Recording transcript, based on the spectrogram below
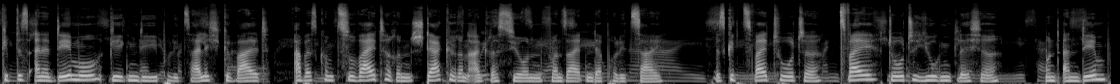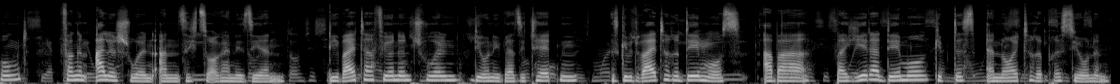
gibt es eine Demo gegen die polizeiliche Gewalt, aber es kommt zu weiteren, stärkeren Aggressionen von Seiten der Polizei. Es gibt zwei Tote, zwei tote Jugendliche. Und an dem Punkt fangen alle Schulen an, sich zu organisieren. Die weiterführenden Schulen, die Universitäten. Es gibt weitere Demos, aber bei jeder Demo gibt es erneute Repressionen.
